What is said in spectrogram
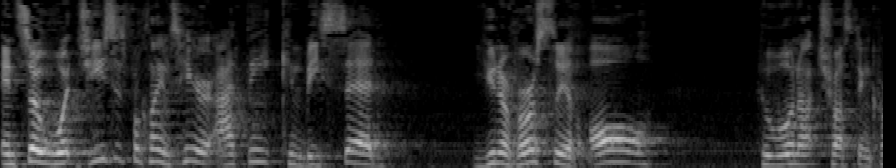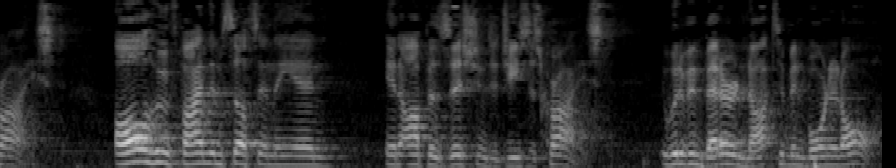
And so what Jesus proclaims here, I think can be said universally of all who will not trust in Christ. All who find themselves in the end in opposition to Jesus Christ. It would have been better not to have been born at all.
